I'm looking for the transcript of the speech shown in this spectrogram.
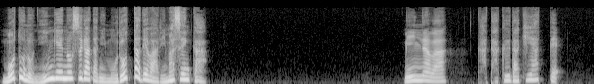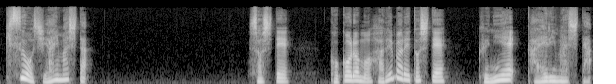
元の人間の姿に戻ったではありませんか。みんなは固く抱き合ってキスをし合いました。そして心も晴れ晴れとして国へ帰りました。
